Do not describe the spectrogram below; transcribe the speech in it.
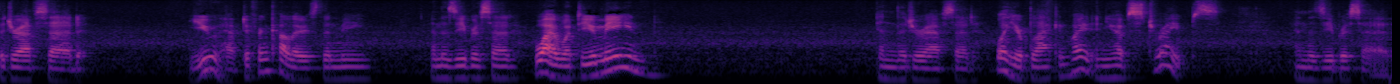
The giraffe said, You have different colors than me. And the zebra said, Why, what do you mean? And the giraffe said, Well, you're black and white and you have stripes. And the zebra said,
